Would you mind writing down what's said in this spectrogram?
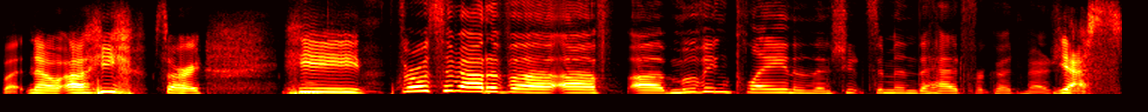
But no, uh, he sorry, he throws him out of a, a, a moving plane and then shoots him in the head for good measure. yes,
